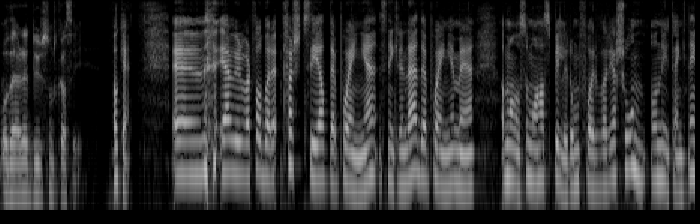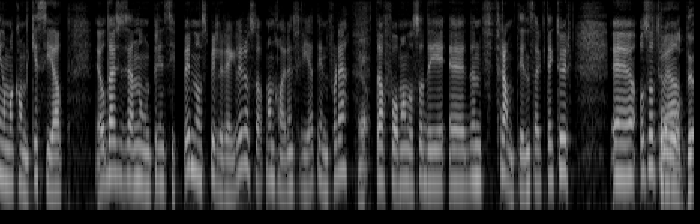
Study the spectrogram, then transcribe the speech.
og det er det du som skal si. Ok. Eh, Jeg vil i hvert fall bare først si at det poenget sniker inn det, det poenget med at man også må ha spillerom for variasjon og nytenkning. Og man kan ikke si at Og der syns jeg noen prinsipper, noen spilleregler, også at man har en frihet innenfor det. Ja. Da får man også de, eh, den framtidens arkitektur. Eh, Og så tror jeg Både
